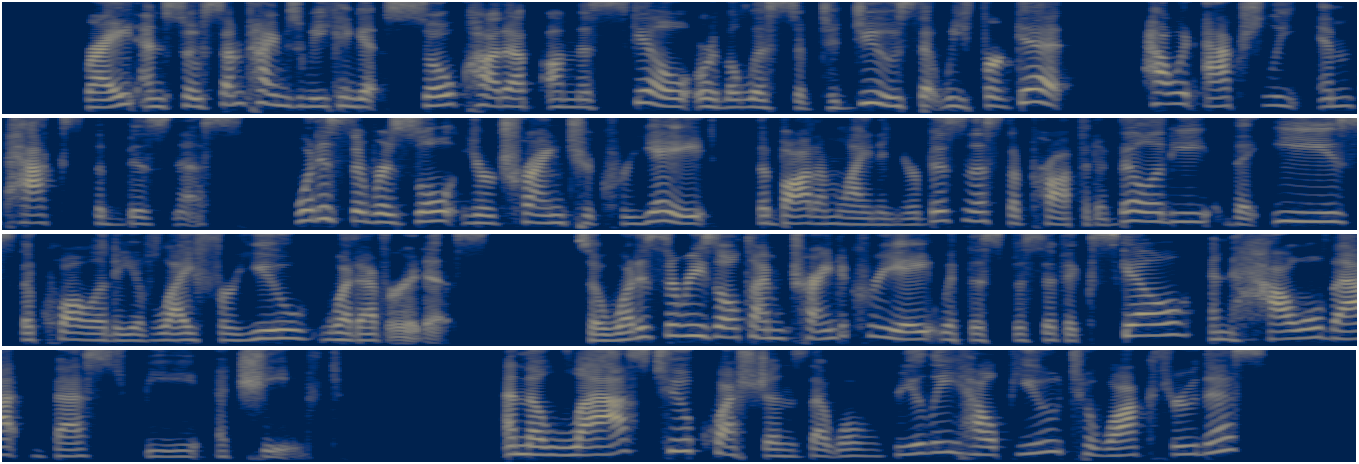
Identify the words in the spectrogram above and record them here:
Right. And so sometimes we can get so caught up on the skill or the list of to dos that we forget how it actually impacts the business. What is the result you're trying to create? The bottom line in your business, the profitability, the ease, the quality of life for you, whatever it is. So, what is the result I'm trying to create with this specific skill, and how will that best be achieved? And the last two questions that will really help you to walk through this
